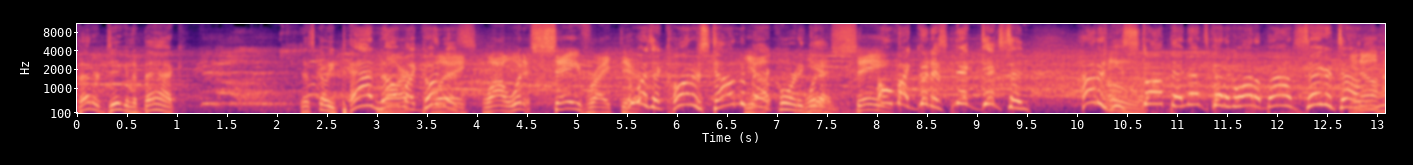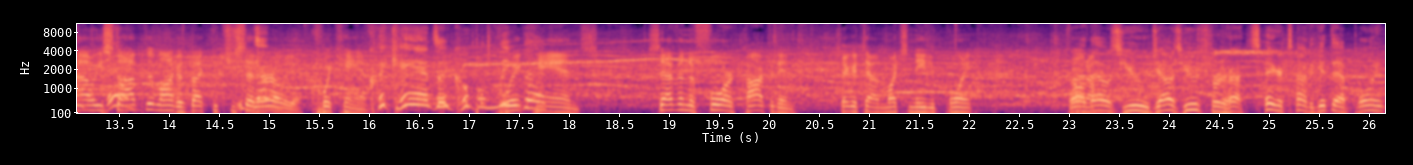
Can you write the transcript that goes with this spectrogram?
better dig in the back. That's going to be Patton. Oh, my Mark play. goodness. Wow, what a save right there. Who was it? Connor Stout in the Yep, backcourt again. what a save. Oh, my goodness. Nick Dixon. How did he Oh. stop that? That's going to go out of bounds. Saegertown. You know how he stopped it? Long as back to what you said earlier. Quick hands. Quick hands. I couldn't believe Quick that. hands. Seven to four, Cochran. Saegertown, much needed point. Oh, that was huge. That was huge for uh, Saegertown to get that point.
